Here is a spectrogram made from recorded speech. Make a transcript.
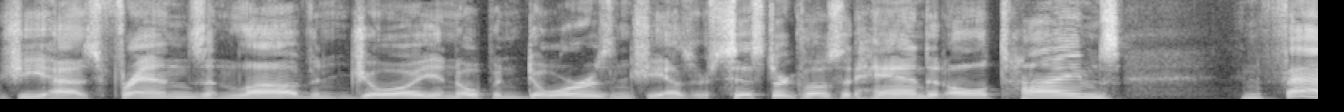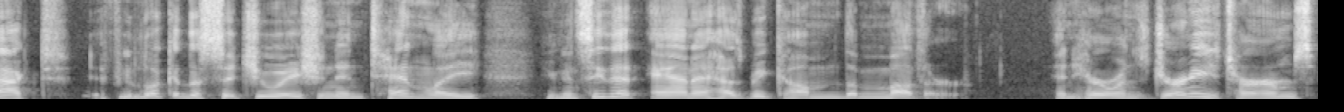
She has friends and love and joy and open doors, and she has her sister close at hand at all times. In fact, if you look at the situation intently, you can see that Anna has become the mother. In Heroine's Journey terms,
